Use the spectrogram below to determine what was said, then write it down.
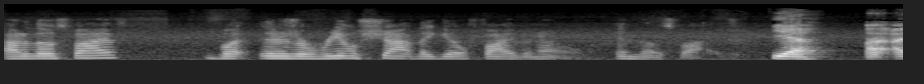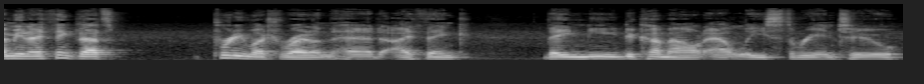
out of those five, but there's a real shot they go five and zero in those five. Yeah, I, I mean, I think that's pretty much right on the head. I think they need to come out at least three and two,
